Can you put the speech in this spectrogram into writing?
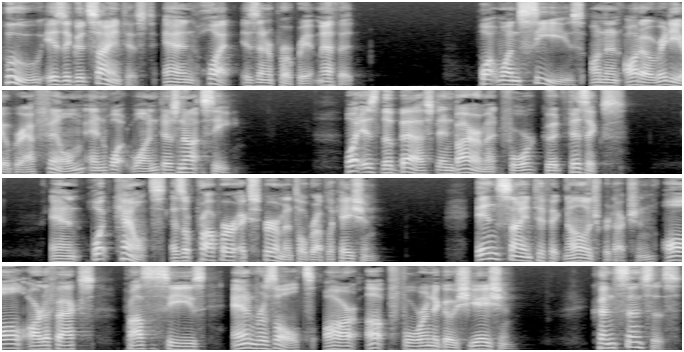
Who is a good scientist and what is an appropriate method? What one sees on an autoradiograph film and what one does not see. What is the best environment for good physics? And what counts as a proper experimental replication? In scientific knowledge production, all artifacts, processes, and results are up for negotiation. Consensus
